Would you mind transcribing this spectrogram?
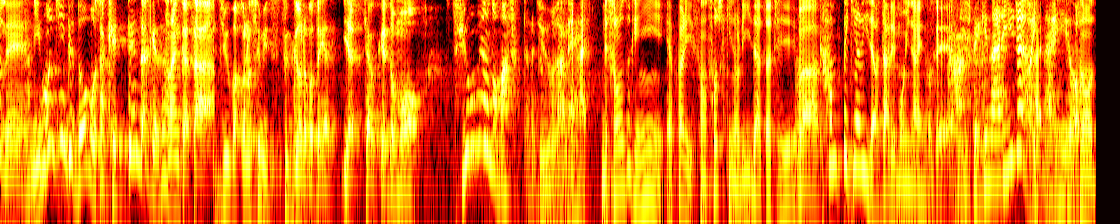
要だよね。日本人ってどうもさ、欠点だけさ、なんかさ、重箱の隅つつくようなことややっちゃうけども、強みを伸ばすってのは重要だね。はい。で、その時に、やっぱりその組織のリーダーたちは、完璧なリーダーは誰もいないので、完璧なリーダーはいないよ。その、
